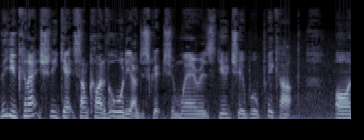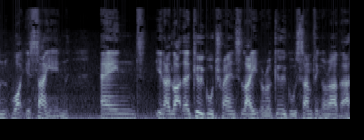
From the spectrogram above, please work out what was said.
that you can actually get some kind of audio description, whereas YouTube will pick up on what you're saying and you know like the google translate or a google something or other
